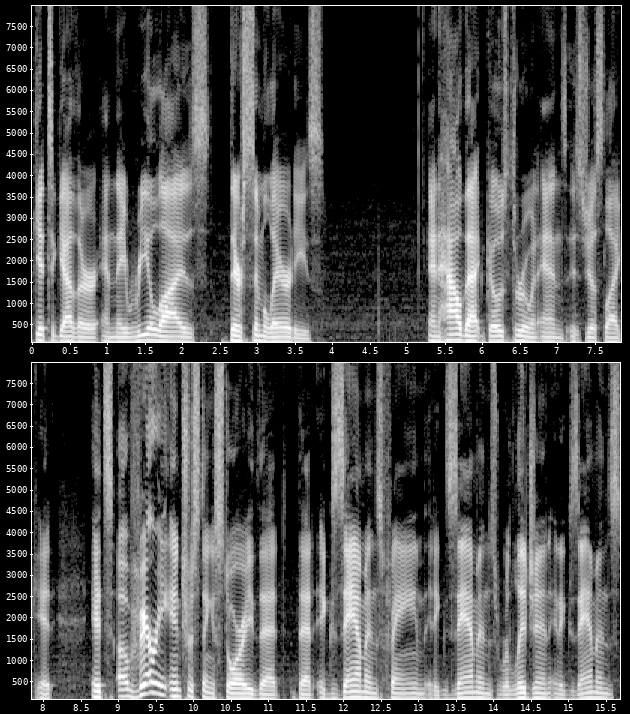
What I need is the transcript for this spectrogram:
get together and they realize their similarities and how that goes through and ends is just like it it's a very interesting story that that examines fame it examines religion it examines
